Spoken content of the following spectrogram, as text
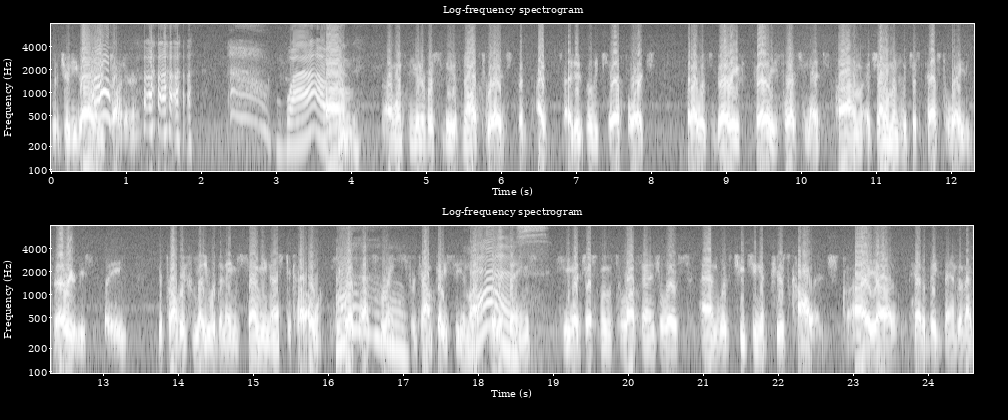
with Judy Garland's Oh. daughter. Wow. Um, I went to the University of Northridge, but I, I didn't really care for it. But I was very, very fortunate. Um, a gentleman who just passed away very recently. You're probably familiar with the name Sammy Nestico. He wrote lots of Oh. arrangements for John Basie and lots of other things. he had just moved to Los Angeles and was teaching at Pierce College. I uh, had a big band, and I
